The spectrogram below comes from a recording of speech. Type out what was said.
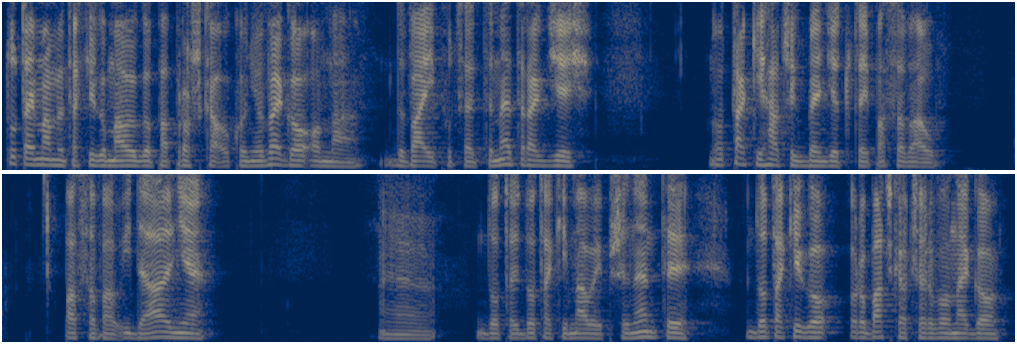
Tutaj mamy takiego małego paproszka okoniowego. On ma 2,5 cm gdzieś. No taki haczyk będzie tutaj pasował, pasował idealnie e, do, tej, do takiej małej przynęty. Do takiego robaczka czerwonego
